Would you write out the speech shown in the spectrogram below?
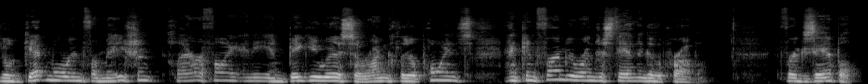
You'll get more information, clarify any ambiguous or unclear points, and confirm your understanding of the problem. For example,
